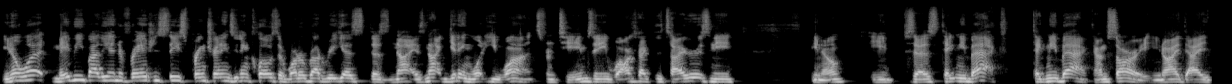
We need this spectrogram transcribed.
you know what? Maybe by the end of free agency spring training's getting close eduardo rodriguez does not is not getting what he wants from teams and he walks back to the tigers and he you know he says take me back. Take me back. I'm sorry. You know i, I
